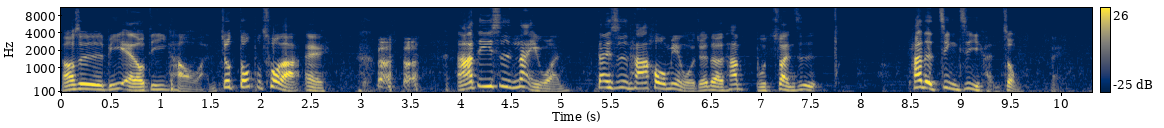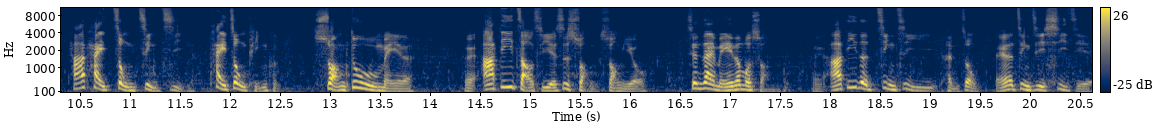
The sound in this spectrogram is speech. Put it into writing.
然后是比 L D 好玩，就都不错啦。哎，R D 是耐玩，但是它后面我觉得它不算是它的竞技很重，哎，它太重竞技，太重平衡，爽度没了。对，R D 早期也是爽爽游，现在没那么爽。对，R D 的竞技很重，等下竞技细节、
